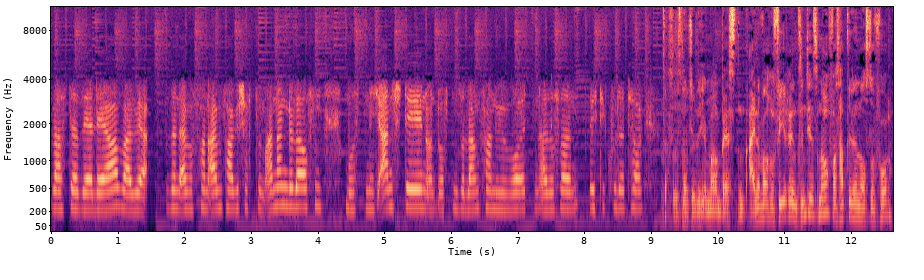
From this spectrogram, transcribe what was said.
war es da sehr leer, weil wir sind einfach von einem Fahrgeschäft zum anderen gelaufen, mussten nicht anstehen und durften so lang fahren, wie wir wollten. Also es war ein richtig cooler Tag. Das ist natürlich immer am besten. Eine Woche Ferien sind jetzt noch. Was habt ihr denn noch so vor?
